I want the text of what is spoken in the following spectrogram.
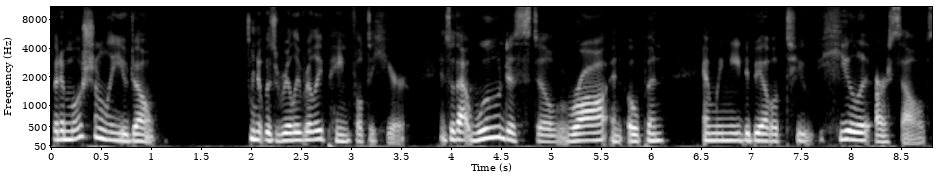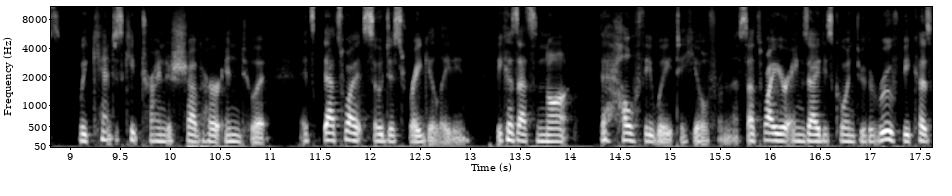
but emotionally, you don't. And it was really, really painful to hear. And so that wound is still raw and open, and we need to be able to heal it ourselves. We can't just keep trying to shove her into it. It's that's why it's so dysregulating because that's not the healthy way to heal from this. That's why your anxiety is going through the roof because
